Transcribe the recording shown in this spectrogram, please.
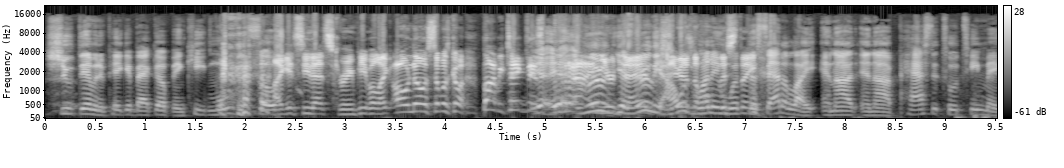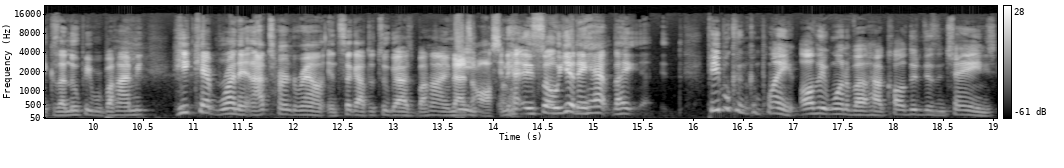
shoot them, and pick it back up and keep moving. So I can see that screen. People are like, oh no, someone's going. Bobby, take this. yeah, yeah, literally, yeah, literally, I was had to hold running with thing. the satellite, and I and I passed it to a teammate because I knew people were behind me. He kept running, and I turned around and took out the two guys behind That's me. That's awesome. And, and so yeah, they have like people can complain all they want about how Call of Duty doesn't change,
